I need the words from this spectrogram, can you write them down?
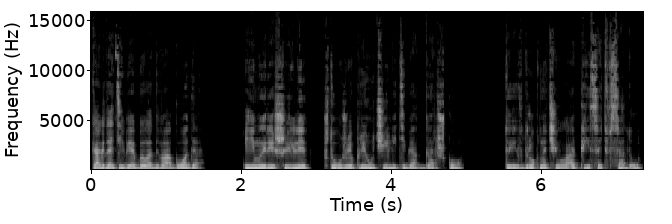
Когда тебе было два года, и мы решили, что уже приучили тебя к горшку, ты вдруг начала писать в саду.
